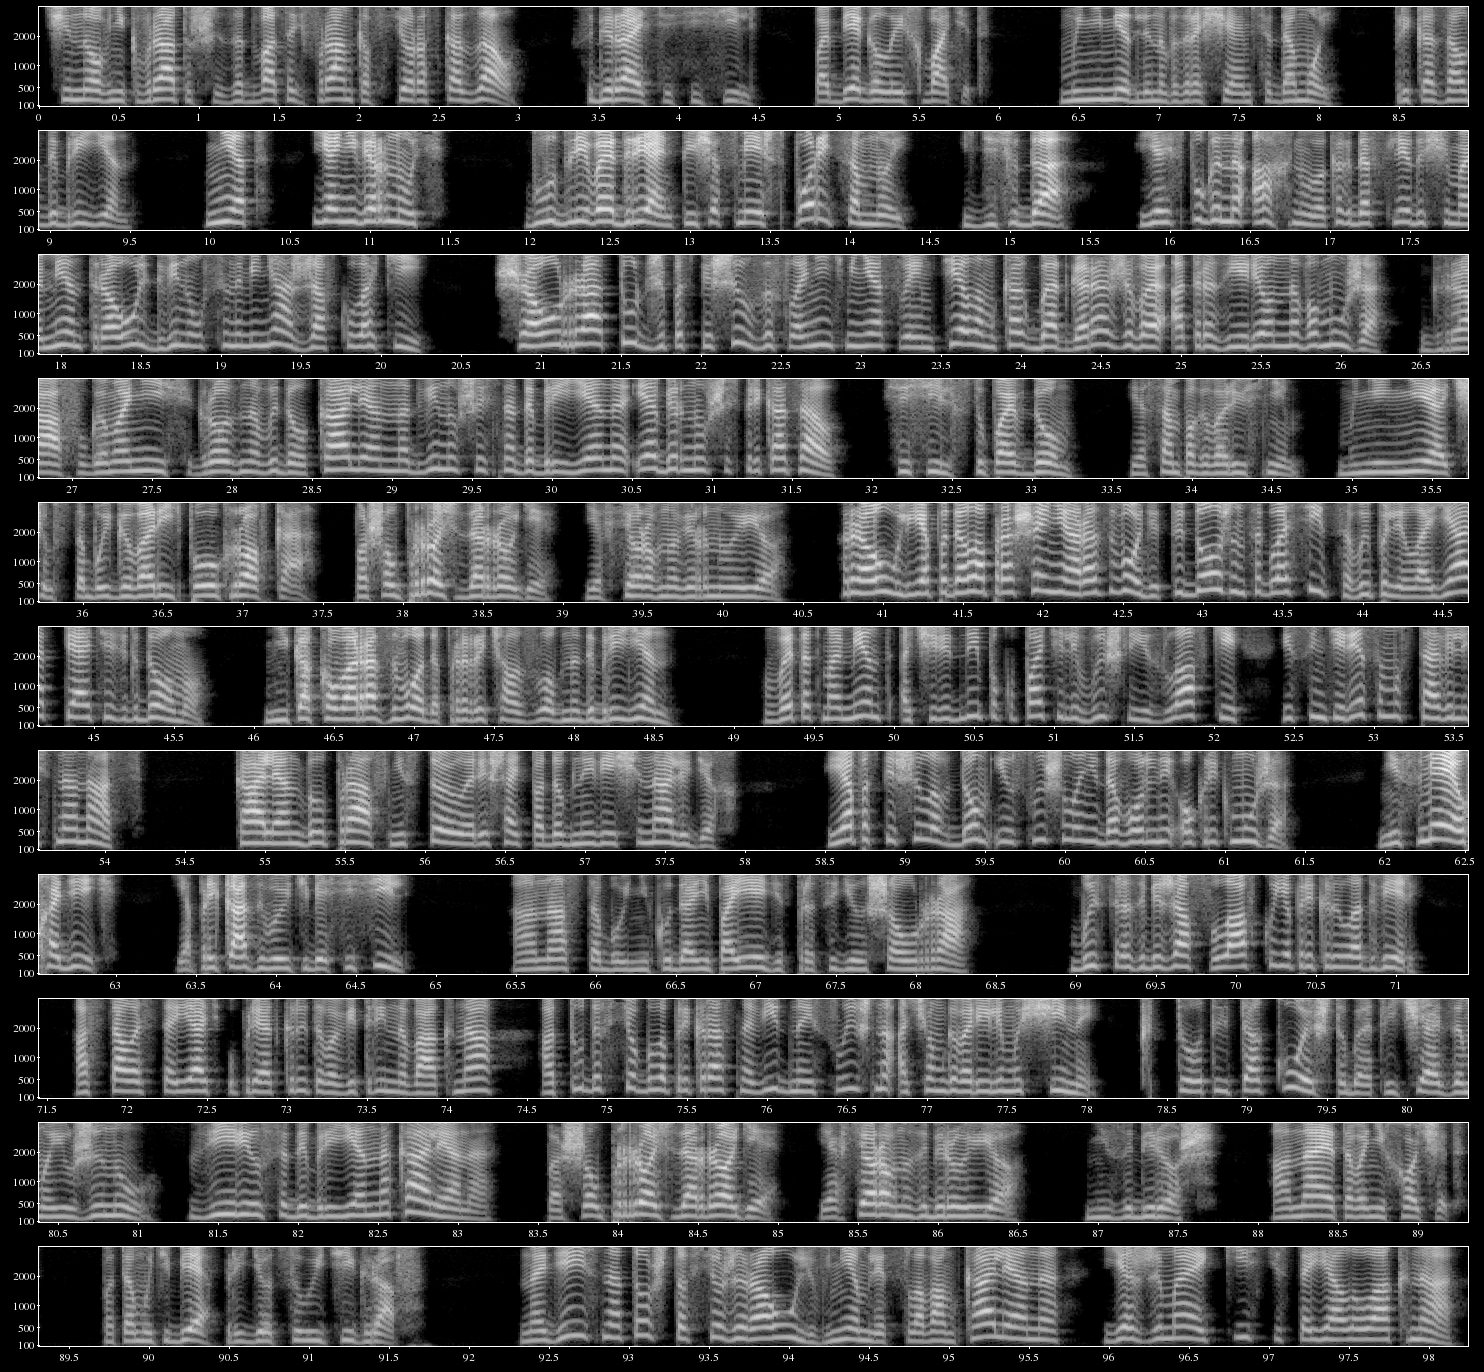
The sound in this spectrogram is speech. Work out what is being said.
«Чиновник в ратуше за двадцать франков все рассказал. Собирайся, Сесиль. Побегала и хватит. Мы немедленно возвращаемся домой», — приказал Дебриен. «Нет, я не вернусь!» «Блудливая дрянь, ты еще смеешь спорить со мной? Иди сюда!» Я испуганно ахнула, когда в следующий момент Рауль двинулся на меня, сжав кулаки. Шаура тут же поспешил заслонить меня своим телом, как бы отгораживая от разъяренного мужа. «Граф, угомонись!» — грозно выдал Калиан, надвинувшись на Добриена и, обернувшись, приказал. «Сесиль, ступай в дом. Я сам поговорю с ним. Мне не о чем с тобой говорить, полукровка! Пошел прочь с дороги! Я все равно верну ее!» «Рауль, я подала прошение о разводе. Ты должен согласиться!» — выпалила я, пятясь к дому. «Никакого развода!» — прорычал злобно Добриен. В этот момент очередные покупатели вышли из лавки и с интересом уставились на нас. Калиан был прав, не стоило решать подобные вещи на людях. Я поспешила в дом и услышала недовольный окрик мужа. «Не смей уходить! Я приказываю тебе, Сесиль!» «Она с тобой никуда не поедет», — процедил Шаура. Быстро забежав в лавку, я прикрыла дверь. Осталось стоять у приоткрытого витринного окна, оттуда все было прекрасно видно и слышно, о чем говорили мужчины. «Кто ты такой, чтобы отвечать за мою жену?» — взъярился Дебриен на Калиана. «Пошел прочь с дороги! Я все равно заберу ее!» «Не заберешь. Она этого не хочет. Потому тебе придется уйти, граф». Надеясь на то, что все же Рауль внемлет словам Калиана, я, сжимая кисти, стояла у окна.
